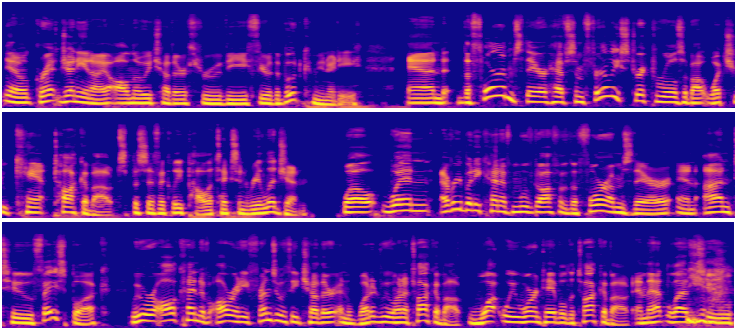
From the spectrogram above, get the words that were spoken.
you know, Grant, Jenny, and I all know each other through the Fear the Boot community. And the forums there have some fairly strict rules about what you can't talk about, specifically politics and religion. Well, when everybody kind of moved off of the forums there and onto Facebook, we were all kind of already friends with each other. And what did we want to talk about? What we weren't able to talk about. And that led yeah. to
